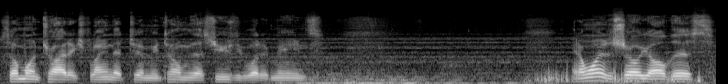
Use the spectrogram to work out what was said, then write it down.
Someone tried to explain that to me and told me that's usually what it means. And I wanted to show you all this.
